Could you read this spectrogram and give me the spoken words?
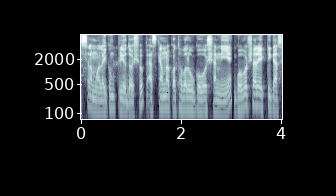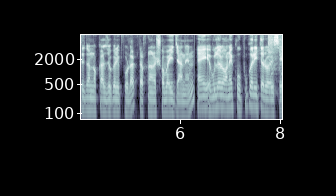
আসসালামু আলাইকুম, প্রিয় দর্শক। আজকে আমরা কথা বলব গোবর সার নিয়ে। গোবর সার একটি গাছের জন্য কার্যকরী প্রোডাক্ট আপনারা সবাই জানেন। এগুলোর অনেক উপকারিতা রয়েছে।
